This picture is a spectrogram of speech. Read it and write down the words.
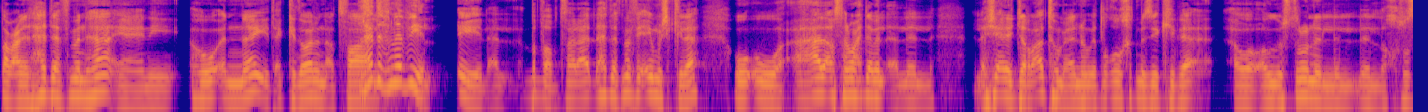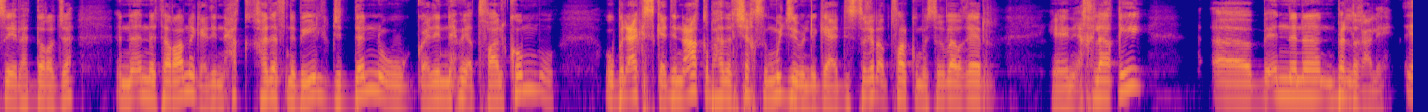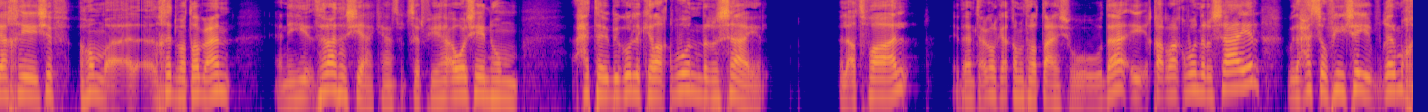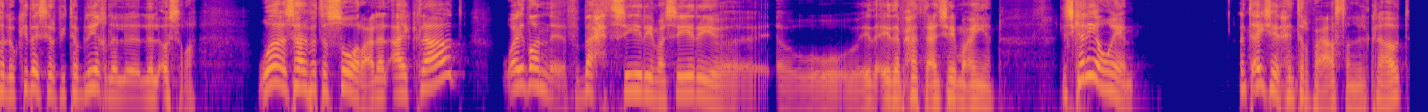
طبعا الهدف منها يعني هو إنه يتأكدون إن اطفال الهدف نبيل. إي بالضبط. فالهدف ما في أي مشكلة. وهذا أصلا واحدة من الأشياء اللي جرأتهم على إنهم يطلقون خدمة زي كذا أو أو يوصلون الخصوصيه لهالدرجة. ان إن ترانا قاعدين نحقق هدف نبيل جدا وقاعدين نحمي أطفالكم. وبالعكس قاعدين نعاقب هذا الشخص المجرم اللي قاعد يستغل أطفالكم استغلال غير يعني أخلاقي آه، بإننا نبلغ عليه. يا أخي شوف هم الخدمة طبعا يعني هي ثلاث أشياء كانت بتصير فيها. أول شيء إنهم حتى بيقول لك يراقبون الرسائل. الأطفال إذا أنت عمرك أقل من 13 وذا يراقبون الرسائل وإذا حسوا في شيء غير مخل وكذا يصير في تبليغ للأسرة. وسالفة الصور على ال iCloud وأيضا في بحث سيري ما سيري آه، إذا بحثت عن شيء معين. الإشكالية وين؟ أنت أي شيء الحين ترفعه أصلا لل cloud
